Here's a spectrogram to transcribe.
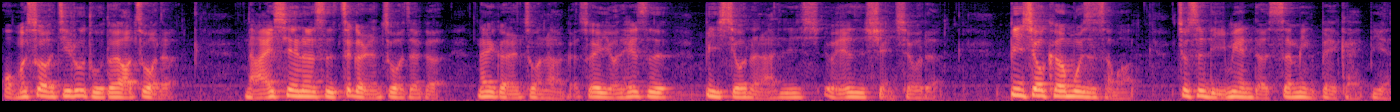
我们所有基督徒都要做的？哪一些呢？是这个人做这个，那个人做那个？所以有些是必修的，哪些有些是选修的？必修科目是什么？就是里面的生命被改变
